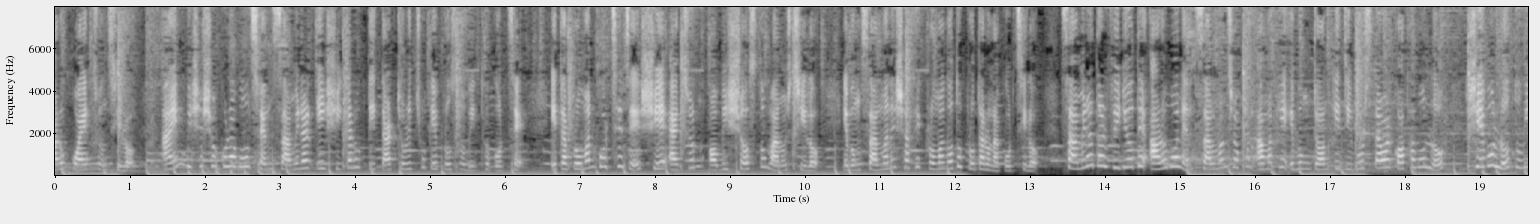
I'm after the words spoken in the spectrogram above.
আরও কয়েকজন ছিল। আইন বিশেষজ্ঞরা বলছেন, সামিরার এই স্বীকারোক্তি তার চরিত্রকে প্রশ্নবিদ্ধ করছে। এটা প্রমাণ করছে যে সে একজন অবিশ্বস্ত মানুষ ছিল এবং সালমানের সাথে ক্রমাগত প্রতারণা করছিল। সামিরা তার ভিডিওতে আরও বলেন, সালমান যখন আমাকে এবং ডনকে ডিভোর্স দেওয়ার কথা বলল, সে বলল, তুমি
